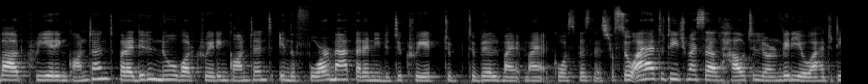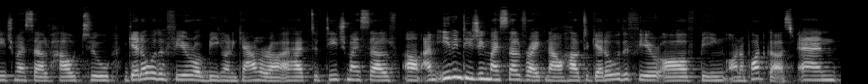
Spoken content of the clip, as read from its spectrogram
about creating content, but I didn't know about creating content in the format that I needed to create to, to build my, my course business. So I had to teach myself how to learn video. I had to teach myself how to get over the fear of being on camera. I had to teach myself, um, I'm even teaching myself right now how to get over the fear of being on a podcast. And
